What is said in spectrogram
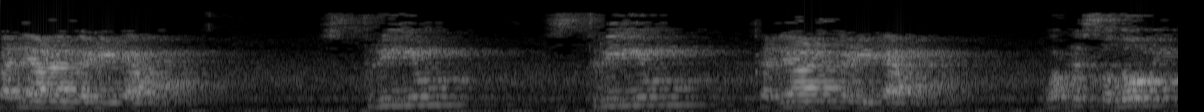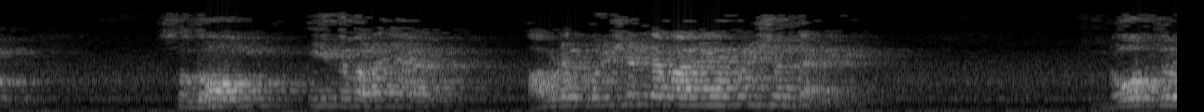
കല്യാണം കഴിക്കാമോ സ്ത്രീയും സ്ത്രീയും കല്യാണം കഴിക്കാമോ വോട്ട് സ്വതോമി സ്വതോം എന്ന് പറഞ്ഞാൽ അവിടെ പുരുഷന്റെ ഭാര്യ പുരുഷൻ തന്നെ. ലോത്ത്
